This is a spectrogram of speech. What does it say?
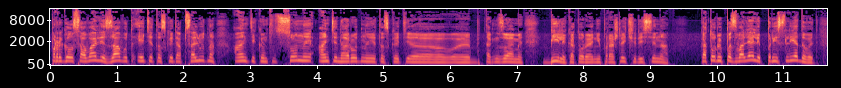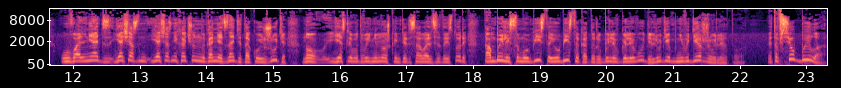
проголосовали за вот эти, так сказать, абсолютно антиконституционные, антинародные, так сказать, э, э, так называемые били, которые они прошли через Сенат которые позволяли преследовать, увольнять. Я сейчас, я сейчас не хочу нагонять, знаете, такой жути, но если вот вы немножко интересовались этой историей, там были самоубийства и убийства, которые были в Голливуде. Люди не выдерживали этого. Это все было.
